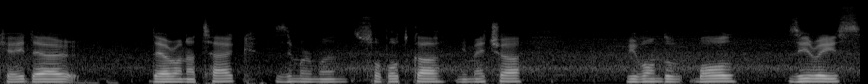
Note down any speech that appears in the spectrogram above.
Okay, they're they're on attack. Zimmerman, Sobotka, Nimecha. We won the ball. Z-Race.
